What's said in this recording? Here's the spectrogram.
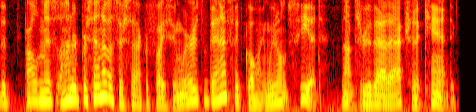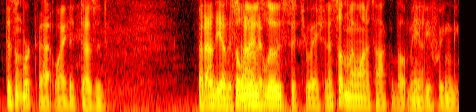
The problem is 100% of us are sacrificing. Where is the benefit going? We don't see it. Not through that action. It can't. It doesn't work that way. it doesn't. But on the other It's a side, lose of lose this- situation. That's something I want to talk about maybe Yeah. if we can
